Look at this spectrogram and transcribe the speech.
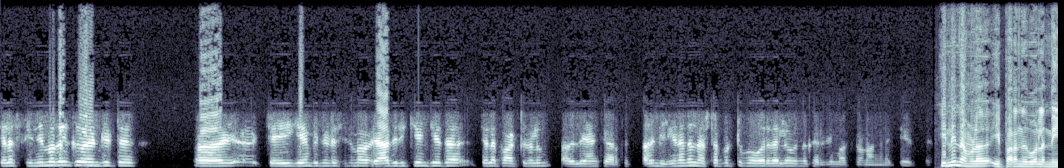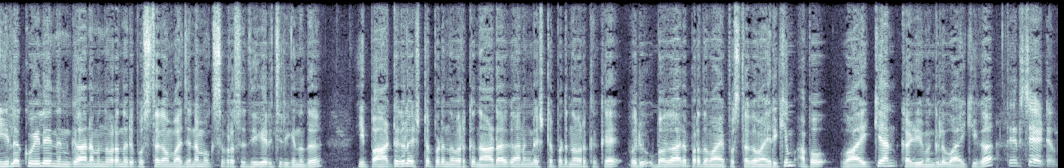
ചില സിനിമകൾക്ക് വേണ്ടിയിട്ട് ചെയ്യുകയും പിന്നീട് സിനിമ വരാതിരിക്കുകയും ചെയ്ത ചില പാട്ടുകളും അതിൽ ഞാൻ ചേർത്ത് അതിന്റെ ഈണങ്ങൾ നഷ്ടപ്പെട്ടു പോകരുതല്ലോ എന്ന് കരുതി മാത്രമാണ് അങ്ങനെ ചെയ്തത്. ഇനി നമ്മൾ ഈ പറഞ്ഞതുപോലെ നീലക്കുയിലെ നിൻഗാനം എന്ന് പറയുന്ന ഒരു പുസ്തകം വചനമുക്സ് പ്രസിദ്ധീകരിച്ചിരിക്കുന്നത് ഈ പാട്ടുകളെ ഇഷ്ടപ്പെടുന്നവർക്ക് നാടകഗാനങ്ങൾ ഇഷ്ടപ്പെടുന്നവർക്കൊക്കെ ഒരു ഉപകാരപ്രദമായ പുസ്തകമായിരിക്കും. അപ്പോൾ വായിക്കാൻ കഴിയുമെങ്കിൽ വായിക്കുക. തീർച്ചയായിട്ടും.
